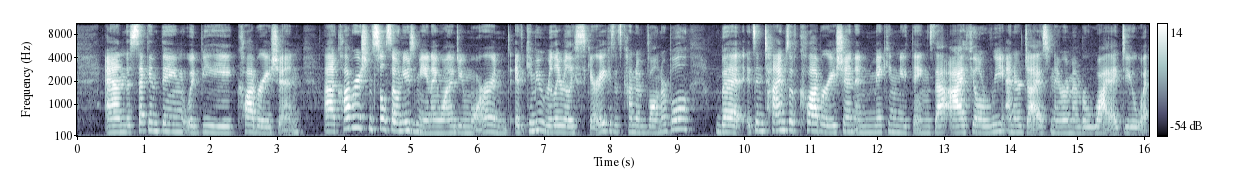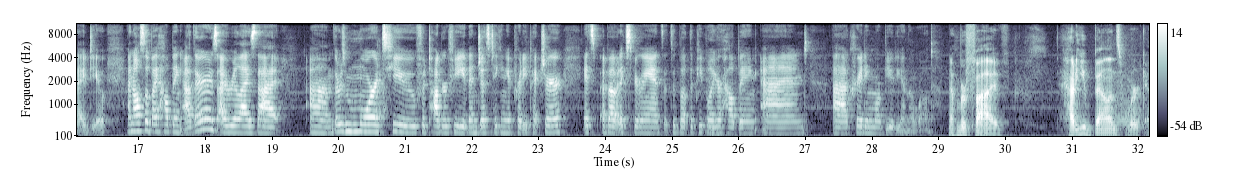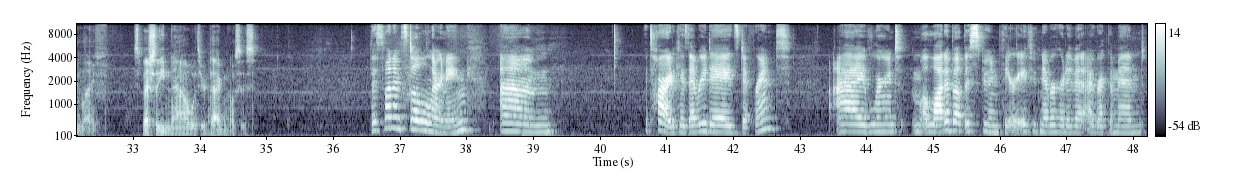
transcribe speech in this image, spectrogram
And the second thing would be collaboration. Uh, collaboration is still so new to me and I want to do more and it can be really really scary because it's kind of vulnerable but it's in times of collaboration and making new things that I feel re-energized and I remember why I do what I do and also by helping others I realize that um, there's more to photography than just taking a pretty picture. It's about experience, it's about the people you're helping, and uh, creating more beauty in the world. Number five, how do you balance work and life, especially now with your diagnosis? This one I'm still learning. Um, it's hard because every day is different. I've learned a lot about the spoon theory. If you've never heard of it, I recommend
